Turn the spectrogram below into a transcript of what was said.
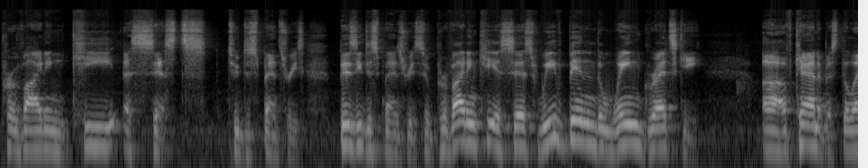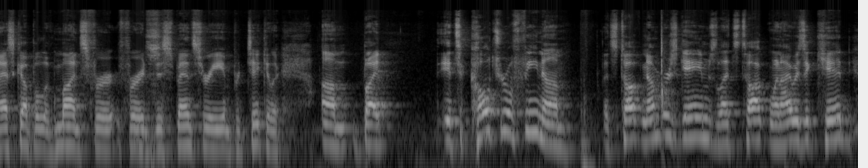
providing key assists to dispensaries, busy dispensaries. So providing key assists. We've been the Wayne Gretzky of cannabis the last couple of months for for a dispensary in particular. Um, but it's a cultural phenom. Let's talk numbers games. Let's talk when I was a kid,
